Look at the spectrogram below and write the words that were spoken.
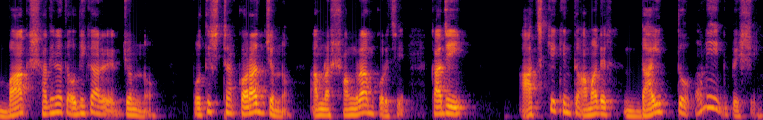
বাক স্বাধীনতা অধিকারের জন্য প্রতিষ্ঠা করার জন্য আমরা সংগ্রাম করেছি, কাজেই আজকে কিন্তু আমাদের দায়িত্ব অনেক বেশি।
